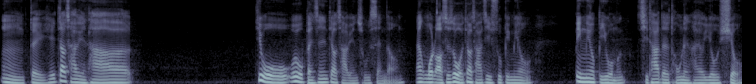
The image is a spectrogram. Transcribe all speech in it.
嗯，对，其实调查员他，其实我我我本身是调查员出身的哦，但我老实说，我调查技术并没有，并没有比我们其他的同仁还要优秀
